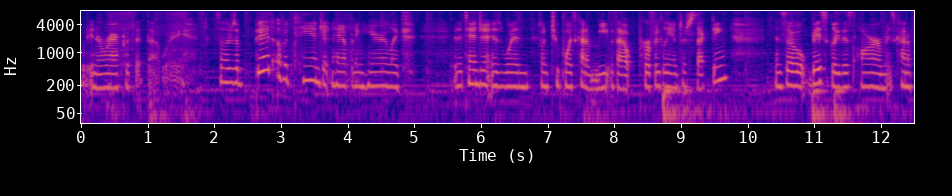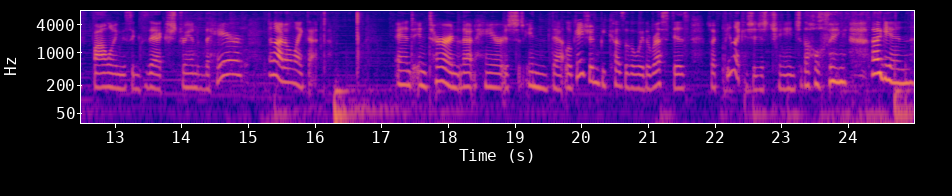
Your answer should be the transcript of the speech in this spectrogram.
would interact with it that way. So there's a bit of a tangent happening here, like and a tangent is when, when two points kind of meet without perfectly intersecting. And so basically this arm is kind of following this exact strand of the hair, and I don't like that. And in turn, that hair is in that location because of the way the rest is, so I feel like I should just change the whole thing again.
